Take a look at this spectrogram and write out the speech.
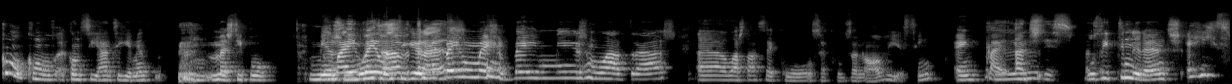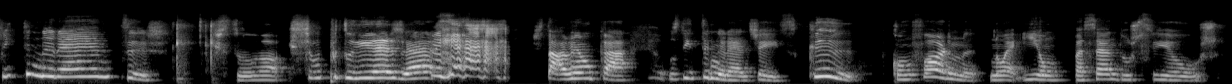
como, como acontecia antigamente, mas tipo, mesmo bem, bem antigamente, bem, bem, mesmo lá atrás, uh, lá está século, século XIX e assim, em que antes disso. os itinerantes, é isso, itinerantes! Isto, oh, isto é português, está mesmo cá. Os itinerantes, é isso, que conforme não é, iam passando os seus,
